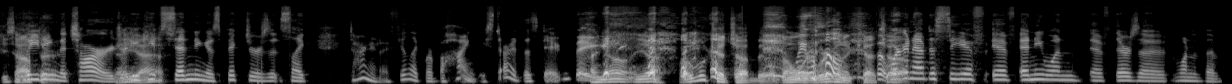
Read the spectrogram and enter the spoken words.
He's leading the charge Yeah, and he he keeps sending us pictures. It's like, darn it, I feel like we're behind. We started this dang thing. I know. Yeah. Well, we'll catch up, Bill. Don't We worry. We're going to catch but up. But we're gonna have to see if if anyone if there's a one of the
